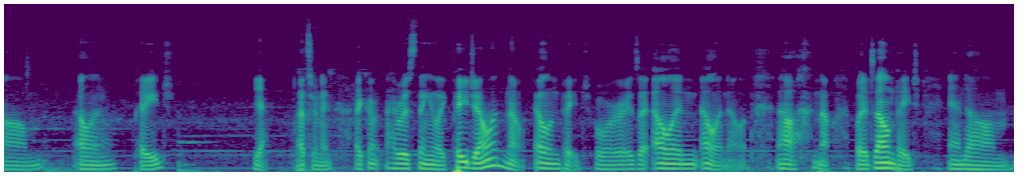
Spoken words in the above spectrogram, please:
um, Ellen Page. Yeah, that's her name. I, I was thinking like Page Ellen? No, Ellen Page. Or is it Ellen, Ellen, Ellen? Uh, no, but it's Ellen Page. And, um,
